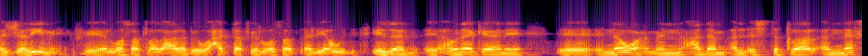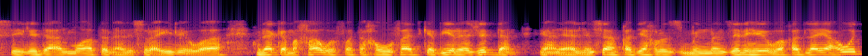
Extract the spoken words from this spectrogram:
الجريمة في الوسط العربي وحتى في الوسط اليهودي، اذا هناك يعني آه، نوع من عدم الاستقرار النفسي لدى المواطن الإسرائيلي وهناك مخاوف وتخوفات كبيرة جدا. يعني الإنسان قد يخرج من منزله وقد لا يعود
